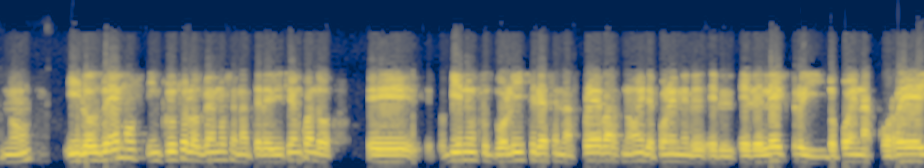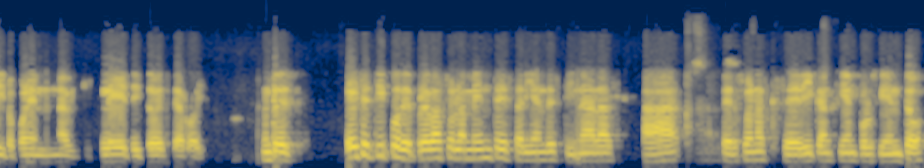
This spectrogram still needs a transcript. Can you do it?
¿no? y los vemos, incluso los vemos en la televisión cuando eh, viene un futbolista y le hacen las pruebas, ¿no? Y le ponen el, el, electro y lo ponen a correr y lo ponen en una bicicleta y todo este rollo. Entonces, ese tipo de pruebas solamente estarían destinadas a personas que se dedican 100%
